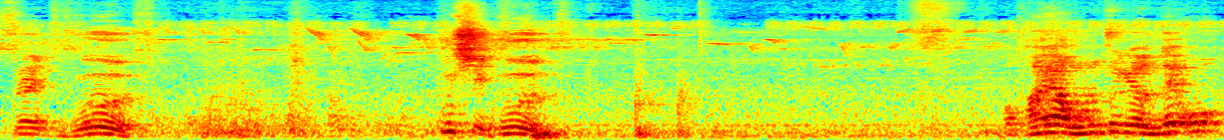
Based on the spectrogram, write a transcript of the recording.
스트레이트 굿. 푸시 굿. 어 방향 오른쪽이었는데, 어?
